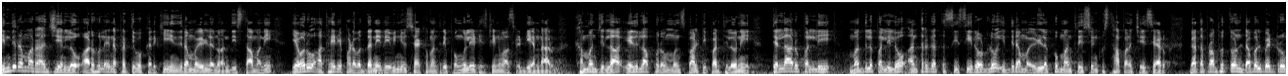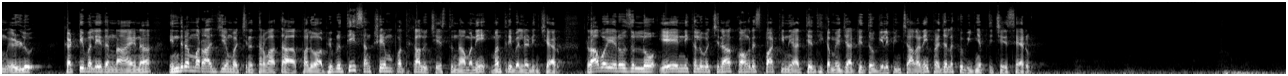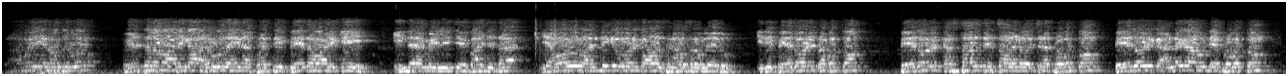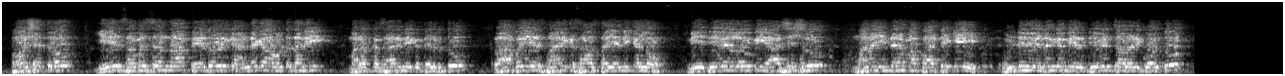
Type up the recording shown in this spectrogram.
ఇందిరమ్మ రాజ్యంలో అర్హులైన ప్రతి ఒక్కరికి ఇందిరమ్మ ఇళ్ళను అందిస్తామని ఎవరూ అధైర్యపడవద్దని రెవెన్యూ శాఖ మంత్రి పొంగులేటి శ్రీనివాసరెడ్డి అన్నారు. ఖమ్మం జిల్లా ఏదులాపురం మున్సిపాలిటీ పరిధిలోని తెల్లారుపల్లి మద్దులపల్లిలో అంతర్గత సీసీ రోడ్లో ఇందిరమ్మ ఇళ్ళకు మంత్రి శంకుస్థాపన చేశారు. గత ప్రభుత్వం డబుల్ బెడ్రూమ్ ఇళ్ళు కట్టివ్వలేదన్న ఆయన ఇందిరమ్మ రాజ్యం వచ్చిన తర్వాత పలు అభివృద్ధి సంక్షేమ పథకాలు చేస్తున్నామని మంత్రి వెల్లడించారు. రాబోయే రోజుల్లో ఏ ఎన్నికలు వచ్చినా కాంగ్రెస్ పార్టీని అత్యధిక మెజార్టీతో గెలిపించాలని ప్రజలకు విజ్ఞప్తి చేశారు. రాబోయే రోజుల్లో విడతల అర్హులైన ప్రతి పేదవాడికి ఇచ్చే బాధ్యత అందికి లోను కావాల్సిన అవసరం లేదు. ఇది పేదోడి ప్రభుత్వం పేదోడి కష్టాలు తీర్చాలని వచ్చిన ప్రభుత్వం పేదోడికి అండగా ఉండే ప్రభుత్వం భవిష్యత్తులో ఏ సమస్య ఉన్నా పేదోడికి అండగా ఉంటుందని మరొకసారి మీకు తెలుపుతూ రాబోయే స్థానిక సంస్థ ఎన్నికల్లో మీ దీవెనలు మీ ఆశీస్సులు మన ఇందిరమ్మ పార్టీకి ఉండే విధంగా మీరు దీవించాలని కోరుతూ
